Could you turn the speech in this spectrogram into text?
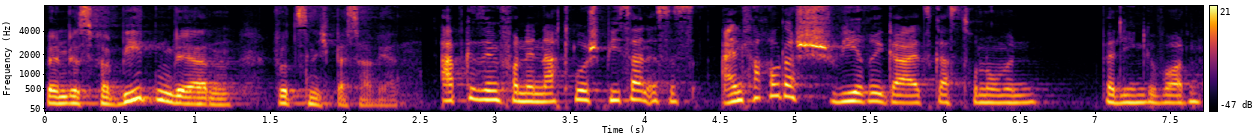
Wenn wir es verbieten werden, wird es nicht besser werden. Abgesehen von den Nachtruhespießern, ist es einfacher oder schwieriger als Gastronom in Berlin geworden?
